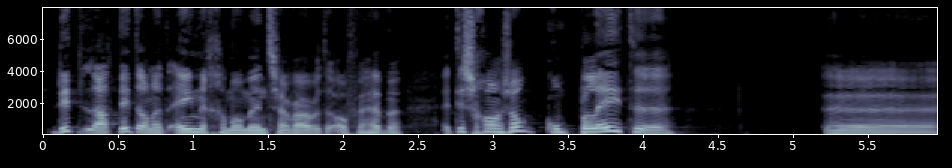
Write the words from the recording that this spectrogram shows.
Dit, laat dit dan het enige moment zijn waar we het over hebben. Het is gewoon zo'n complete. eh,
